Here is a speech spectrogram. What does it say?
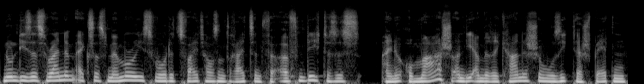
Nun, dieses Random Access Memories wurde 2013 veröffentlicht. Das ist eine Hommage an die amerikanische Musik der späten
